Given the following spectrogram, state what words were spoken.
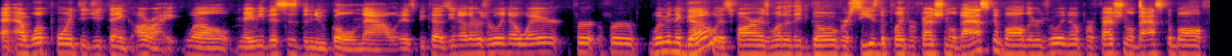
at, at, what point did you think, all right, well, maybe this is the new goal now? Is because you know there was really nowhere for for women to go as far as whether they'd go overseas to play professional basketball. There was really no professional basketball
